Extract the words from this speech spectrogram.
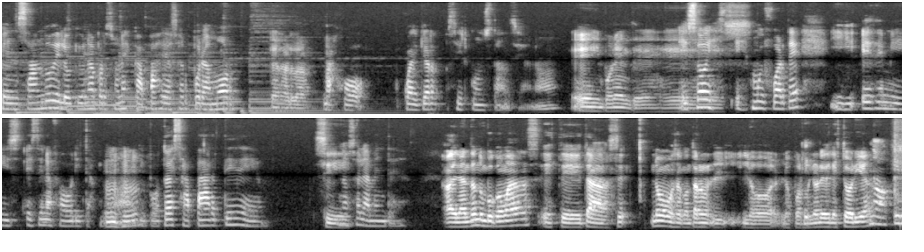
pensando de lo que una persona es capaz de hacer por amor Es verdad. bajo cualquier circunstancia, ¿no? Es imponente. Eso es, es muy fuerte y es de mis escenas favoritas, creo, tipo, toda esa parte de, Sí. no solamente... Adelantando un poco más, este, ta, se- no vamos a contar lo- los pormenores de la historia. No, ¿qué,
